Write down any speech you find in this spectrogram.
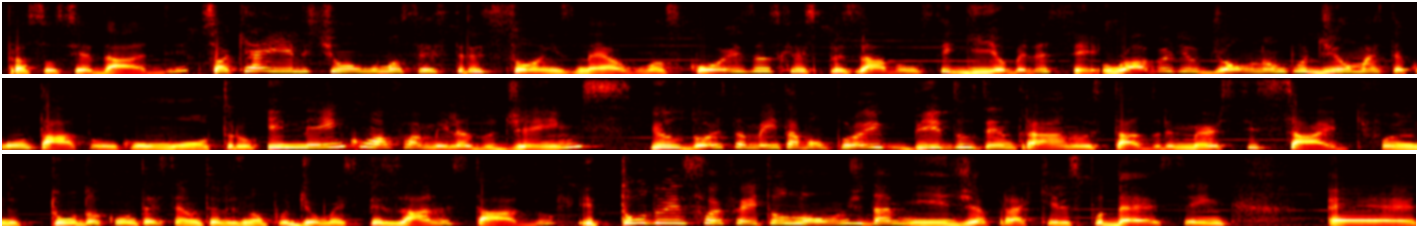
para a sociedade. Só que aí eles tinham algumas restrições, né? Algumas coisas que eles precisavam seguir e obedecer. O Robert e o John não podiam mais ter contato um com o outro e nem com a família do James. E os dois também estavam proibidos de entrar no estado de Merseyside, que foi onde tudo aconteceu, então eles não podiam mais pisar no estado. E tudo isso foi feito longe da mídia para que eles pudessem é,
